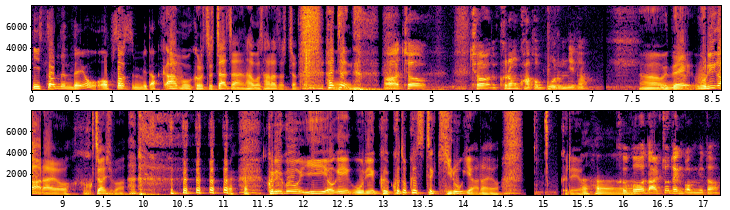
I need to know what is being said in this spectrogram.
있었는데요? 없었습니다. 아 뭐 그렇죠 짜잔 하고 사라졌죠. 하여튼 아, 저, 전 그런 과거 모릅니다. 아, 네, 우리가 알아요. 걱정하지 마. 그리고 이 여기 우리 그 코드캐스트 기록이 알아요. 그래요. 아하. 그거 날조된 겁니다.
